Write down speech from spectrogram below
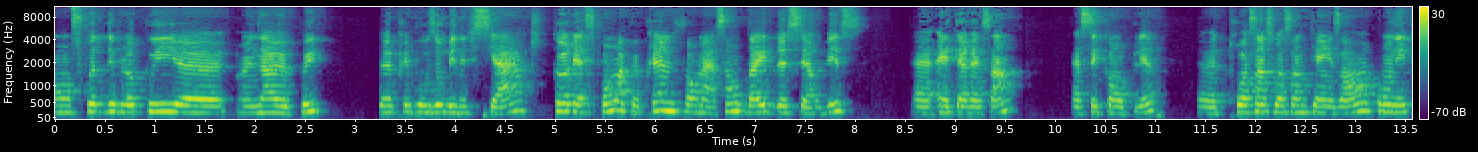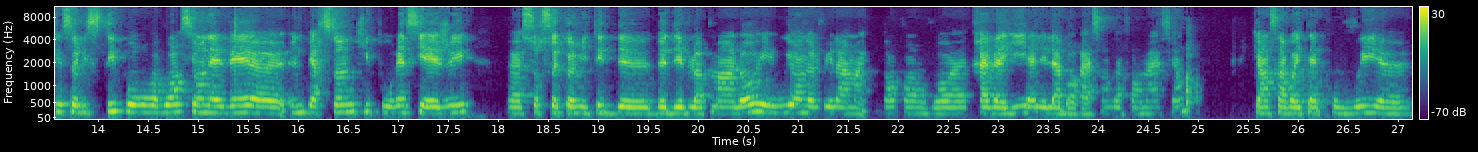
on souhaite développer un AEP de préposé aux bénéficiaires qui correspond à peu près à une formation d'aide de service intéressante, assez complète. 375 euh, heures. on a été sollicité pour voir si on avait euh, une personne qui pourrait siéger euh, sur ce comité de, développement-là. Et oui, on a levé la main. Donc, on va travailler à l'élaboration de la formation. Quand ça va être approuvé,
